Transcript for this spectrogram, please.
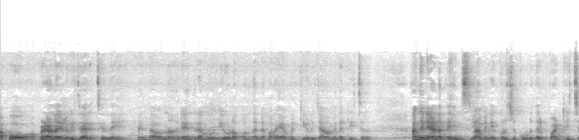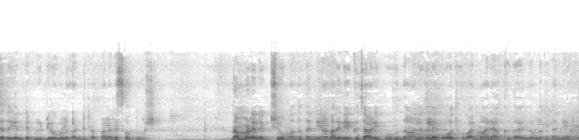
അപ്പോ അപ്പോഴാണ് അയാൾ വിചാരിച്ചെന്നേ എന്താ നരേന്ദ്രമോദിയോടൊപ്പം തന്നെ പറയാൻ പറ്റിയ ഒരു ജാമ്യത ടീച്ചർ. അങ്ങനെയാണ് അദ്ദേഹം ഇസ്ലാമിനെ കുറിച്ച് കൂടുതൽ പഠിച്ചത്. എന്റെ വീഡിയോകൾ കണ്ടിട്ട് വളരെ സന്തോഷം. നമ്മുടെ ലക്ഷ്യവും അത് തന്നെയാണ്. അതിലേക്ക് ചാടിപ്പോകുന്ന ആളുകളെ ബോധവാന്മാരാക്കുക എന്നുള്ളത് തന്നെയാണ്.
